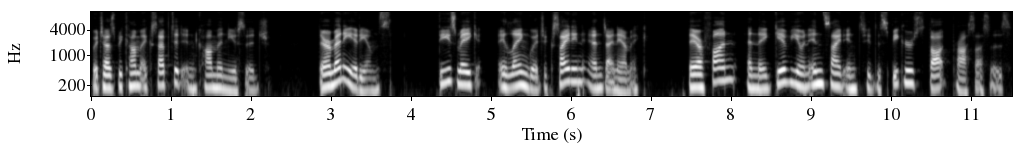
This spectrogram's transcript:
which has become accepted in common usage. There are many idioms. These make a language exciting and dynamic. They are fun and they give you an insight into the speaker's thought processes.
